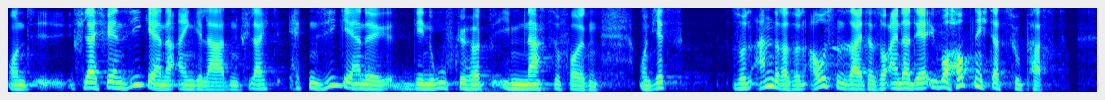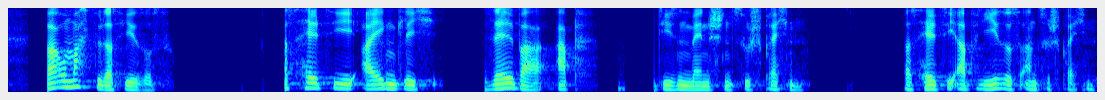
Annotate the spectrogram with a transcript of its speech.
Und äh, vielleicht wären Sie gerne eingeladen, vielleicht hätten Sie gerne den Ruf gehört, ihm nachzufolgen. Und jetzt so ein anderer, so ein Außenseiter, so einer, der überhaupt nicht dazu passt. Warum machst du das, Jesus? Was hält Sie eigentlich selber ab, diesen Menschen zu sprechen? Was hält Sie ab, Jesus anzusprechen?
